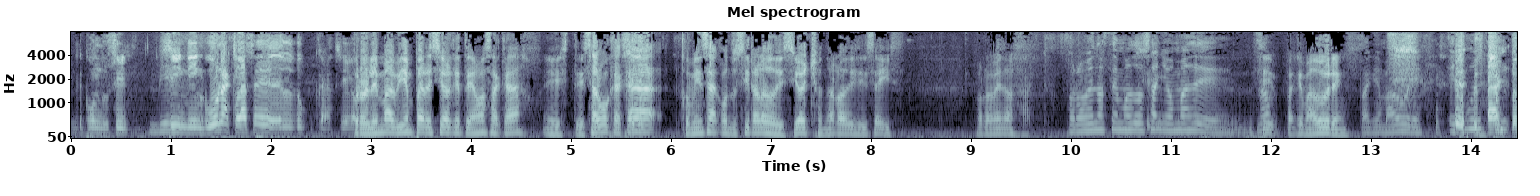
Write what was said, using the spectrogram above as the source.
de conducir. Bien. Sin ninguna clase de educación. Problema bien parecido al que tenemos acá. Este, salvo que acá comienzan a conducir a los 18, no a los 16. Por lo menos. Por lo menos tenemos dos años más de... ¿no? Sí, para que maduren. Para que madure. El pu- Exacto.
